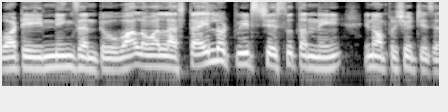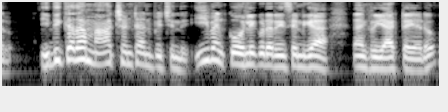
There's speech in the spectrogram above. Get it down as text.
వాటి ఇన్నింగ్స్ అంటూ వాళ్ళ వాళ్ళ స్టైల్లో ట్వీట్స్ చేస్తూ తనని నేను అప్రిషియేట్ చేశారు. ఇది కదా మ్యాచ్ అంటే అనిపించింది. ఈవెన్ కోహ్లీ కూడా రీసెంట్గా దానికి రియాక్ట్ అయ్యాడు.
